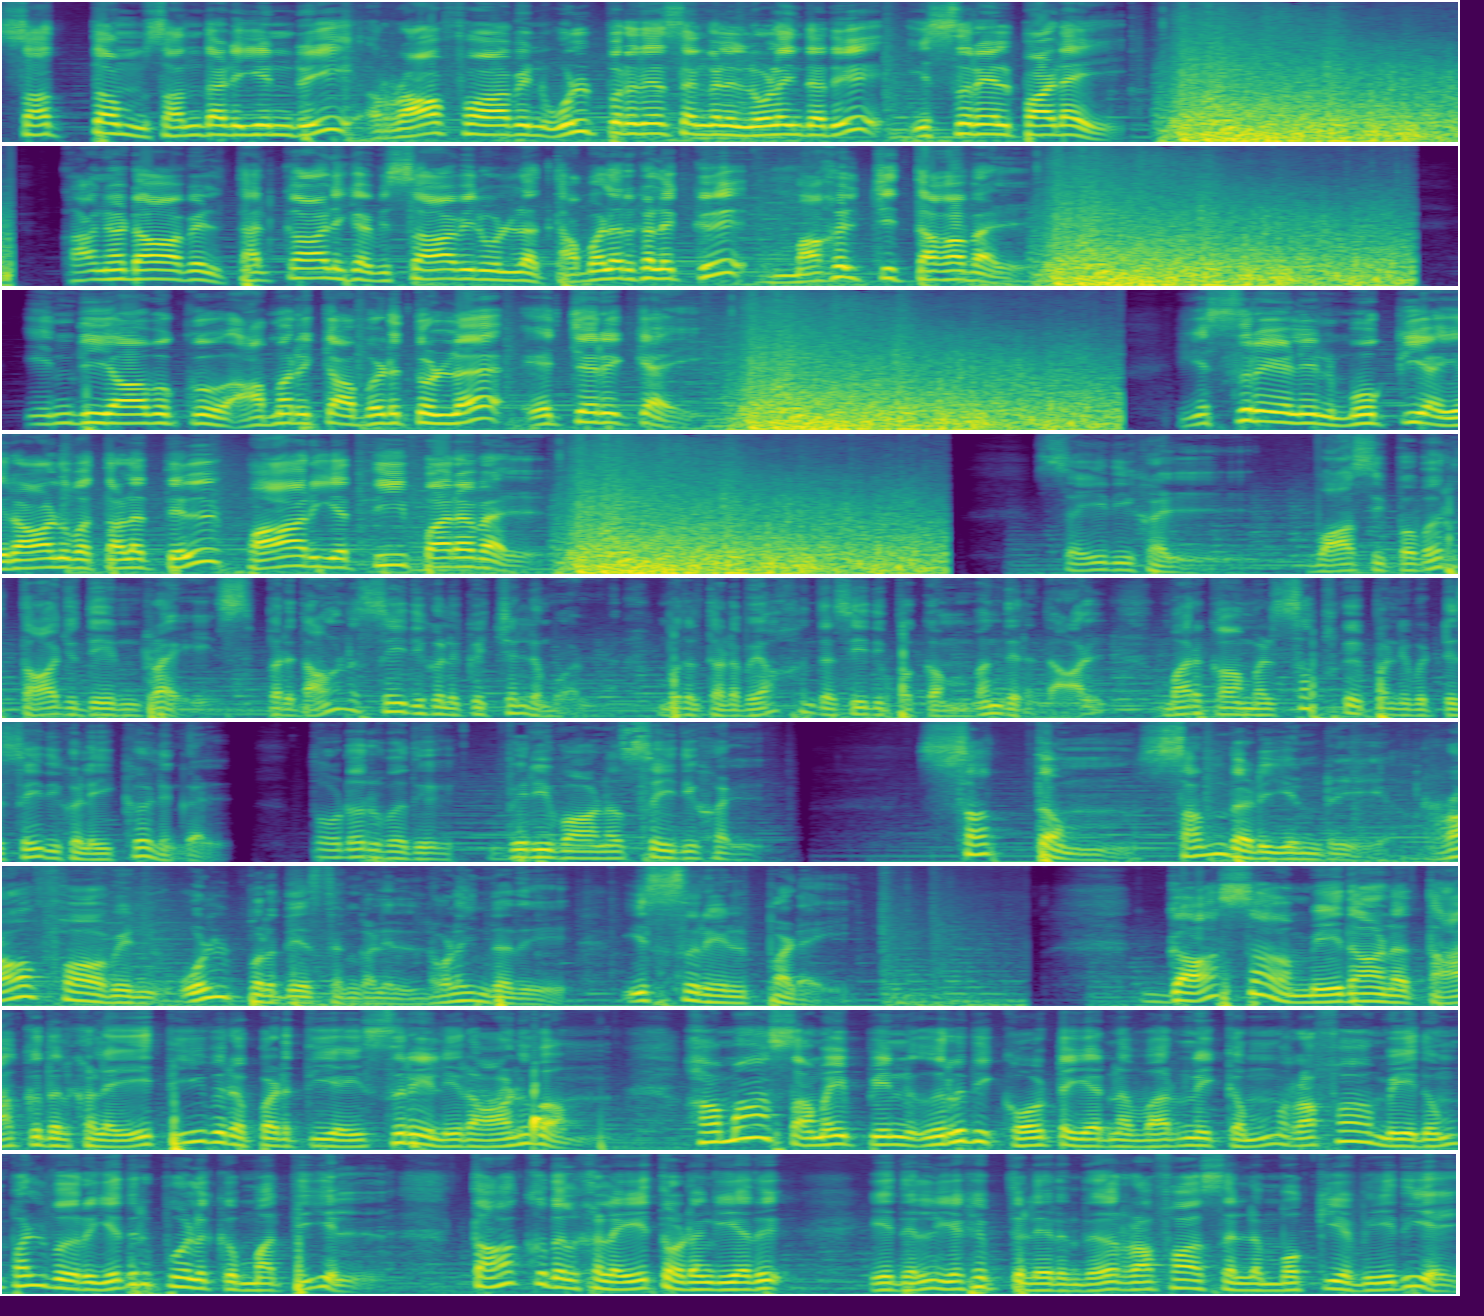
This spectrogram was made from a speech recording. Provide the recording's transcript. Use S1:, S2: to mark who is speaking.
S1: சத்தம் சந்தடியின்றி ராஃபாவின் உள்பிரதேசங்களில் நுழைந்தது இஸ்ரேல் படை. கனடாவில் தற்காலிக விசாவில் உள்ள தமிழர்களுக்கு மகிழ்ச்சி தகவல். இந்தியாவுக்கு அமெரிக்கா விடுத்துள்ள எச்சரிக்கை. இஸ்ரேலின் முக்கிய இராணுவ தளத்தில் பாரிய தீ பரவல் செய்திகள். வாசிப்பவர் தாஜுதீன் ரைஸ். பிரதான செய்திகளுக்கு செல்லும் முன் முதல் தடவையாக இந்த செய்தி பக்கம் வந்திருந்தால் மறக்காமல் சப்ஸ்கிரைப் பண்ணிவிட்டு செய்திகளை கேளுங்கள். தொடர்வது விரிவான செய்திகள். சத்தம் சந்தடியின்றி ராஃபாவின் உள் பிரதேசங்களில் நுழைந்தது இஸ்ரேல் படை. காசா மீதான தாக்குதல்களை தீவிரப்படுத்திய இஸ்ரேலி இராணுவம் ஹமாஸ் அமைப்பின் இறுதி கோட்டை என வர்ணிக்கும் ரஃபா மீதும் பல்வேறு எதிர்ப்புகளுக்கு மத்தியில் தாக்குதல்களை தொடங்கியது. இதில் எகிப்திலிருந்து ரஃபா செல்லும் முக்கிய வீதியை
